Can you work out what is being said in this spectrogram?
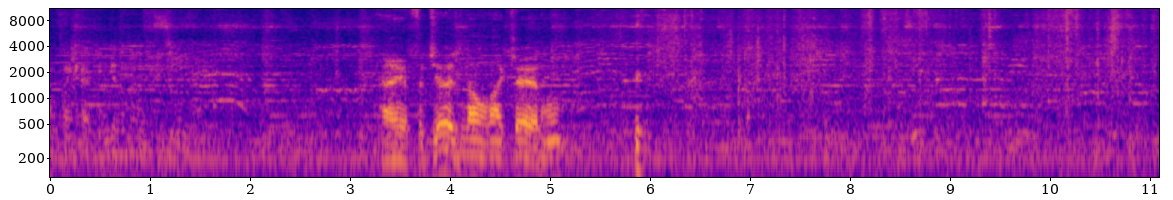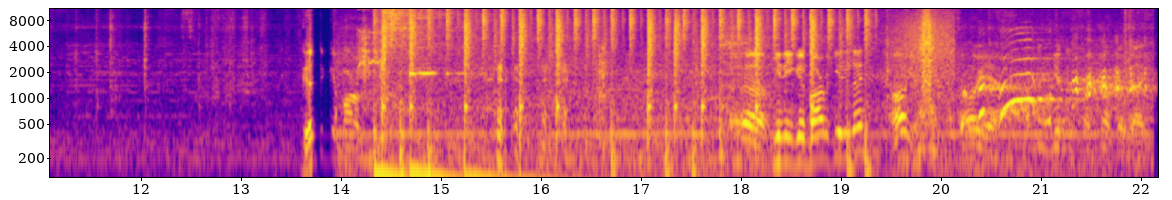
I think I can get another piece in there. Hey, if the judge don't like that, huh? Good to go. You need good barbecue today? Oh yeah, oh yeah. I've been getting it for a couple of days.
